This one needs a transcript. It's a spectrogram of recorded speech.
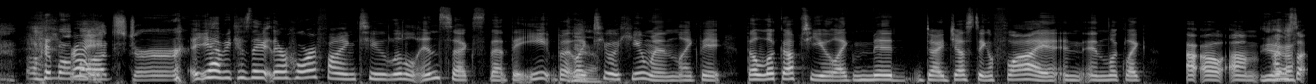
I'm a Right. monster. Yeah, because they they're horrifying to little insects that they eat, but like Yeah. to a human, like they they'll look up to you like mid digesting a fly and and look like, uh oh, um, Yeah. I'm sorry,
